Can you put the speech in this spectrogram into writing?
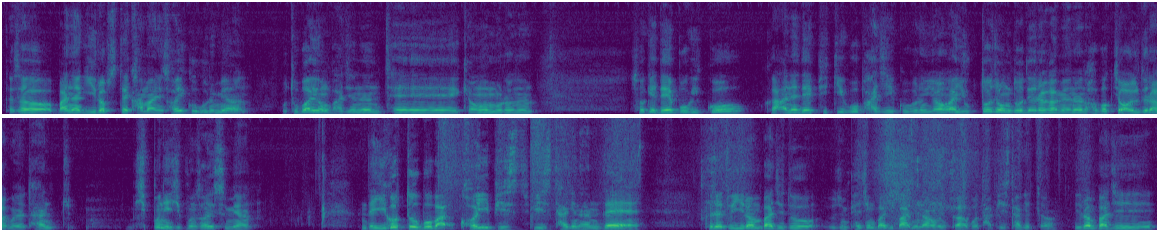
그래서 만약 일 없을 때 가만히 서 있고 그러면 오토바이용 바지는 제 경험으로는 속에 내복 입고 그 안에 내피 끼고 바지 입고 그러면 영하 6도 정도 내려가면은 허벅지 얼더라고요. 한 10분, 20분 서 있으면. 근데 이것도 뭐 마- 거의 비슷비슷하긴 한데 그래도 이런 바지도 요즘 패딩 바지 많이 나오니까 뭐 다 비슷하겠죠. 이런 바지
